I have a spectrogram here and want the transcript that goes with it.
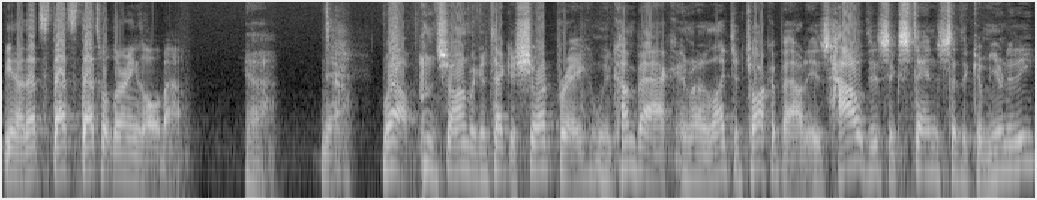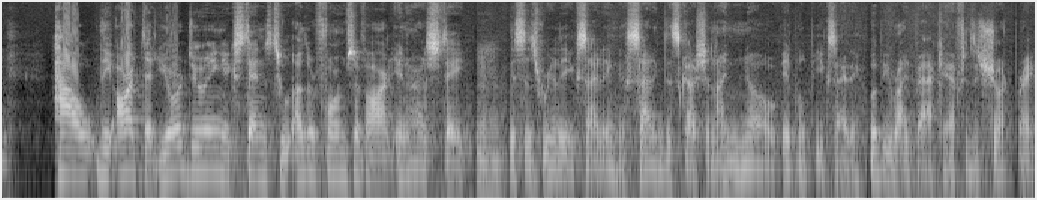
you know that's that's that's what learning is all about. Yeah. Yeah. Well, Sean, we're going to take a short break. When we come back, and what I'd like to talk about is how this extends to the community, how the art that you're doing extends to other forms of art in our state. Mm-hmm. This is really exciting, exciting discussion. I know it will be exciting. We'll be right back after this short break.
